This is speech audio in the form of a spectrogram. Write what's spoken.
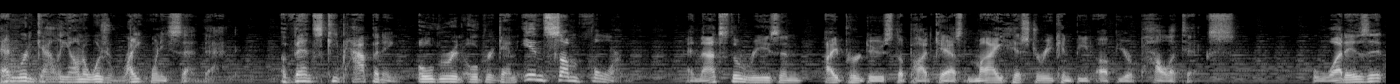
Edward Galeano was right when he said that. Events keep happening over and over again in some form. And that's the reason I produce the podcast My History Can Beat Up Your Politics. What is it?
